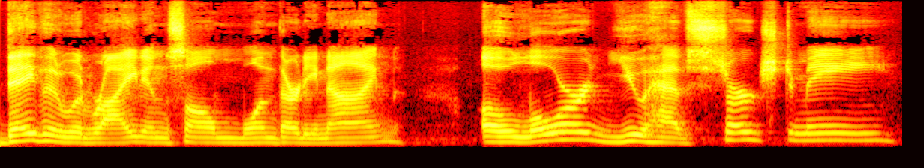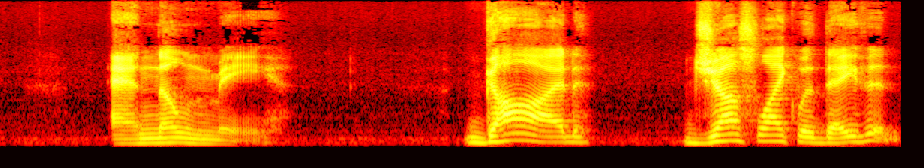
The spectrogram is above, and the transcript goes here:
David would write in Psalm 139 O Lord, you have searched me and known me. God, just like with David,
